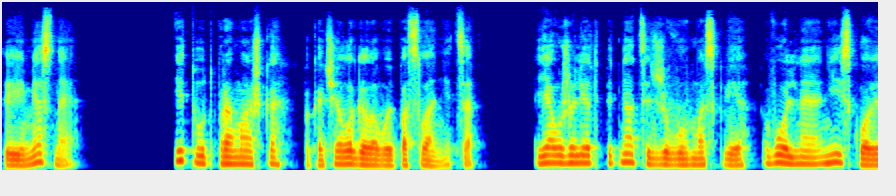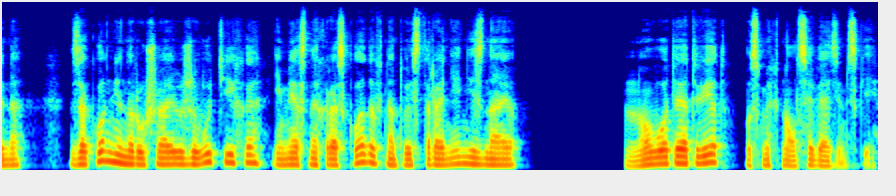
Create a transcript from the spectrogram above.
Ты местная?» «И тут промашка», – покачала головой посланница. «Я уже лет пятнадцать живу в Москве, вольная, не из Ковина. Закон не нарушаю, живу тихо, и местных раскладов на той стороне не знаю». «Ну вот и ответ», — усмехнулся Вяземский.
